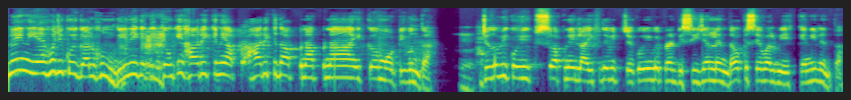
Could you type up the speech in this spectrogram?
ਨਹੀਂ ਨਹੀਂ ਇਹੋ ਜੀ ਕੋਈ ਗੱਲ ਹੁੰਦੀ ਨਹੀਂ ਕਦੀ ਕਿਉਂਕਿ ਹਰ ਇੱਕ ਨੇ ਆਪ- ਹਰ ਇੱਕ ਦਾ ਆਪਣਾ ਆਪਣਾ ਇੱਕ ਮੋਟਿਵ ਹੁੰਦਾ। ਜਦੋਂ ਵੀ ਕੋਈ ਸ- ਆਪਣੀ ਲਾਈਫ ਦੇ ਵਿੱਚ ਕੋਈ ਵੀ ਆਪਣਾ ਡਿਸੀਜਨ ਲੈਂਦਾ ਉਹ ਕਿਸੇ ਵੱਲ ਵੇਖ ਕੇ ਨਹੀਂ ਲੈਂਦਾ।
